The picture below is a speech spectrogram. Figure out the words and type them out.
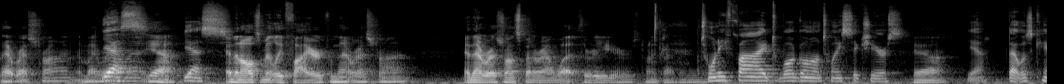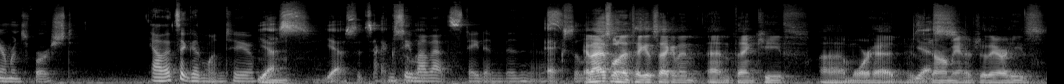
that restaurant am I right on Yes. that? yeah Yes. and then ultimately fired from that restaurant. And that restaurant's been around what, thirty years, twenty five years? 25, well, going on 26 years. Yeah. Yeah, that was Cameron's first. Yeah, that's a good one too. Yes, yes, it's I can see why that stayed in business. Excellent. And I just want to take a second and, and thank Keith uh, Moorhead, who's Yes. the general manager there. He's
